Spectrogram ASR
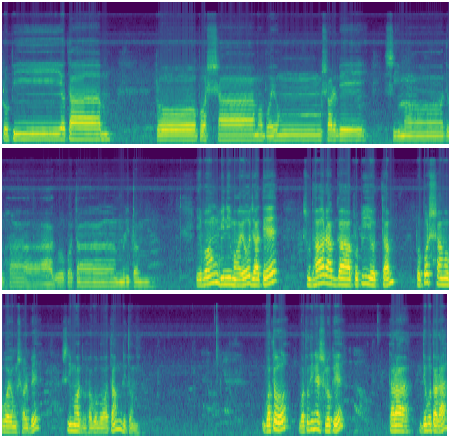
প্রপীয়তাম প্রপশ্যাম বয়ং সর্বে শ্রীমদ্ভাগবতামৃতম এবং বিনিময় যাতে সুধার আজ্ঞা প্রপীয়ত্তম, প্রপশ্যাম বয়ং সর্বে শ্রীমদ্ভগবতামৃতম। গত গত দিনের শ্লোকে তারা, দেবতারা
